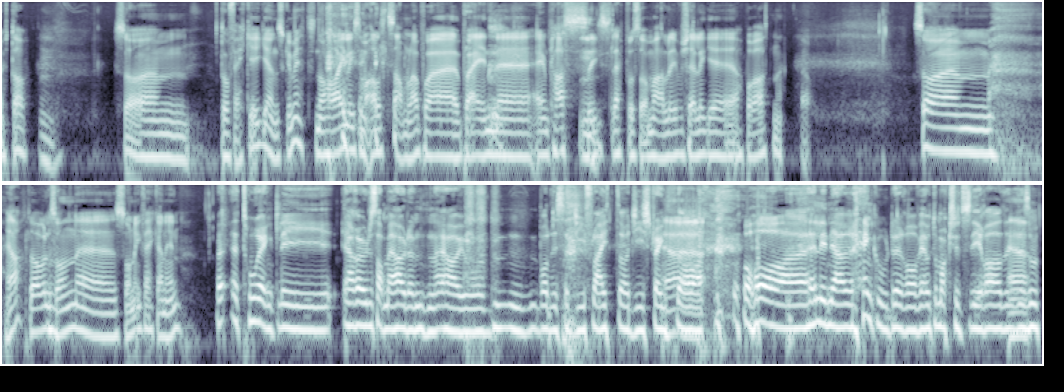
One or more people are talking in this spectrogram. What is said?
nytte av. Mm. Så mm, da fikk jeg ønsket mitt. Nå har jeg liksom alt samla på én plass, så jeg slipper å stå med alle de forskjellige apparatene. Ja. Så um, ja, det var vel sånn, sånn jeg fikk han inn. Jeg tror egentlig Jeg har jo det samme. Jeg har jo, den, jeg har jo mm, både disse G-Flight og G-Strength Ja, og, og H-linjer, enkoder og V-Automax-utstyr. og Ja. liksom,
